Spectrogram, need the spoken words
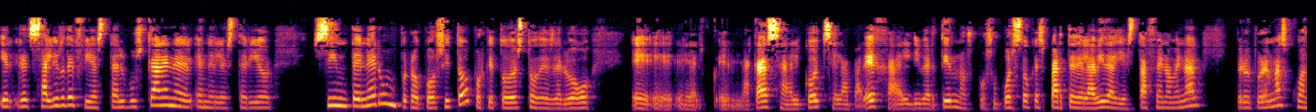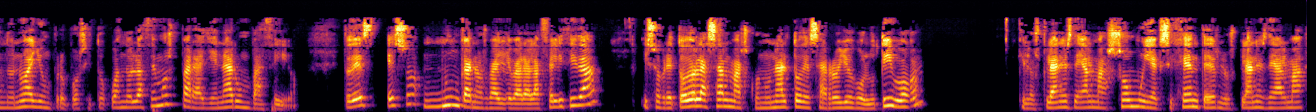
el salir de fiesta, el buscar en el, exterior, sin tener un propósito, porque todo esto, desde luego, eh, eh la casa, el coche, la pareja, el divertirnos, por supuesto que es parte de la vida y está fenomenal, pero el problema es cuando no hay un propósito, cuando lo hacemos para llenar un vacío. Entonces, eso nunca nos va a llevar a la felicidad y sobre todo las almas con un alto desarrollo evolutivo, que los planes de alma son muy exigentes, los planes de alma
